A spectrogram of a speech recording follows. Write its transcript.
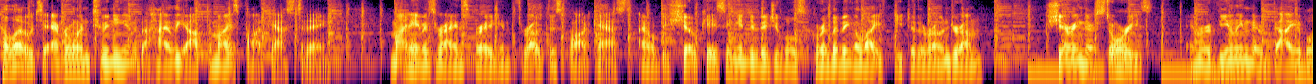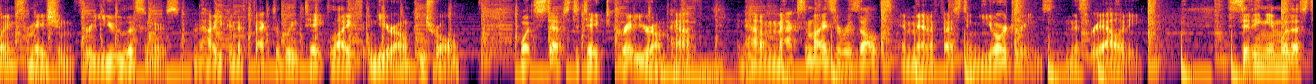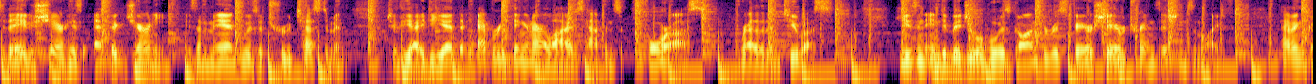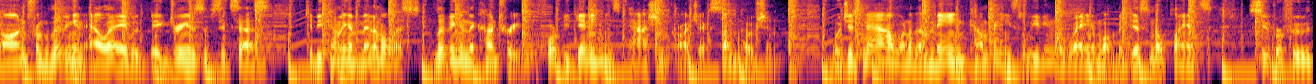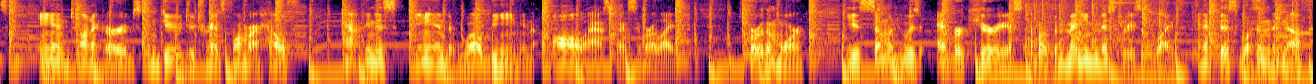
Hello to everyone tuning into the Highly Optimized podcast today. My name is Ryan Sprague, and throughout this podcast, I will be showcasing individuals who are living a life beat to their own drum, sharing their stories, and revealing their valuable information for you listeners on how you can effectively take life into your own control, what steps to take to create your own path, and how to maximize your results in manifesting your dreams in this reality. Sitting in with us today to share his epic journey is a man who is a true testament to the idea that everything in our lives happens for us rather than to us. He is an individual who has gone through his fair share of transitions in life, having gone from living in LA with big dreams of success to becoming a minimalist, living in the country before beginning his passion project, Sun Potion, which is now one of the main companies leading the way in what medicinal plants superfoods, and tonic herbs can do to transform our health, happiness, and well being in all aspects of our life. Furthermore, he is someone who is ever curious about the many mysteries of life, and if this wasn't enough,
